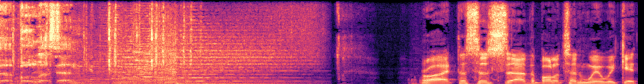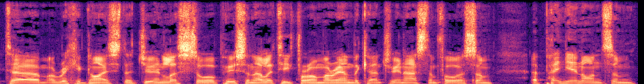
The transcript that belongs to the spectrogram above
The Bulletin. Right, this is uh, the bulletin where we get um, a recognised uh, journalist or personality from around the country and ask them for some opinion on some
